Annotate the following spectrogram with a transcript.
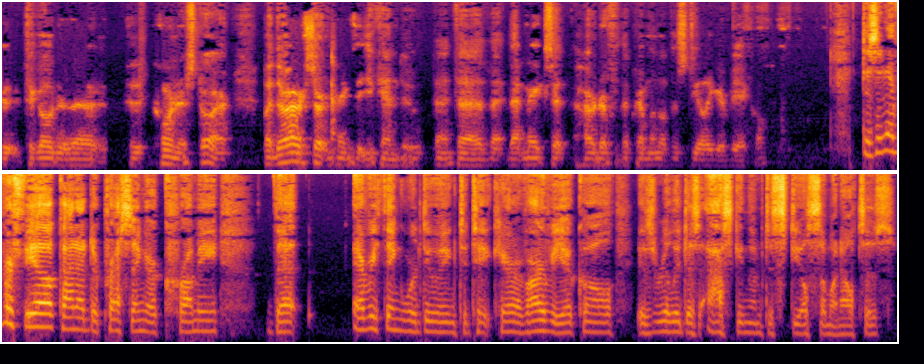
to, to go to the, to the, corner store, but there are certain things that you can do that, uh, that that makes it harder for the criminal to steal your vehicle. Does it ever feel kind of depressing or crummy that everything we're doing to take care of our vehicle is really just asking them to steal someone else's.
